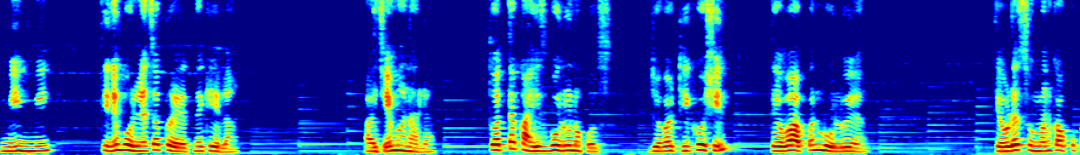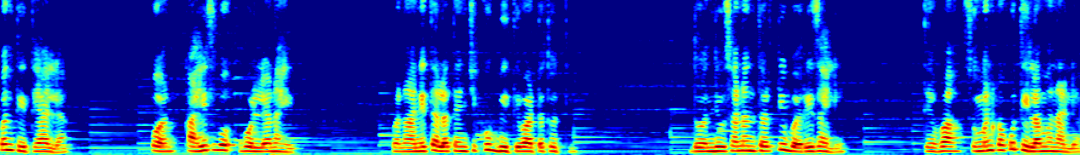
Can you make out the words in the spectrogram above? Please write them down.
मी मी तिने बोलण्याचा प्रयत्न केला. अजय म्हणाला तू आत्ता काहीच बोलू नकोस. जेव्हा ठीक होशील तेव्हा आपण बोलूया. तेवढ्या सुमन काकू पण तिथे आल्या. पण काहीच बो बोलल्या नाहीत. पण आणि त्याला त्यांची खूप भीती वाटत होती. दोन दिवसानंतर ती बरी झाली. तेव्हा सुमन काकू तिला म्हणाल्या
